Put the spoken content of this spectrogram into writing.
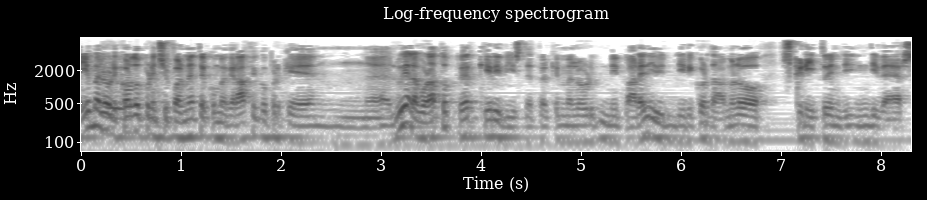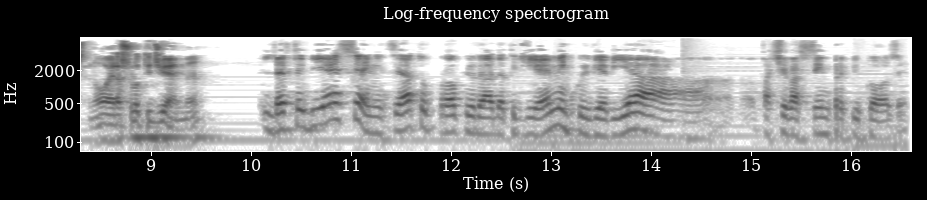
io me lo ricordo principalmente come grafico perché mh, mm, lui ha lavorato per che riviste? Perché lo, mi pare di, di, ricordarmelo scritto in, in diverse, no? Era solo TGM? L'FBS ha iniziato proprio da, da TGM in cui via via faceva sempre più cose.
